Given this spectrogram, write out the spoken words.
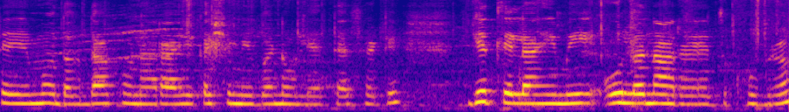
ते मोदक दाखवणार आहे कसे मी बनवले आहेत त्यासाठी. घेतलेलं आहे मी ओलं नारळाचं खोबरं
